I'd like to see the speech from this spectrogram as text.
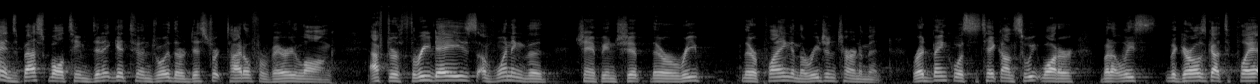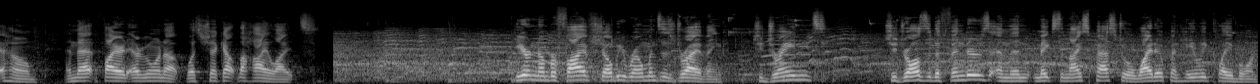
Lions basketball team didn't get to enjoy their district title for very long. After three days of winning the championship, they were, re- they were playing in the region tournament. Red Bank was to take on Sweetwater, but at least the girls got to play at home, and that fired everyone up. Let's check out the highlights. Here, number five, Shelby Romans is driving. She drains, she draws the defenders and then makes a nice pass to a wide open Haley Claiborne,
